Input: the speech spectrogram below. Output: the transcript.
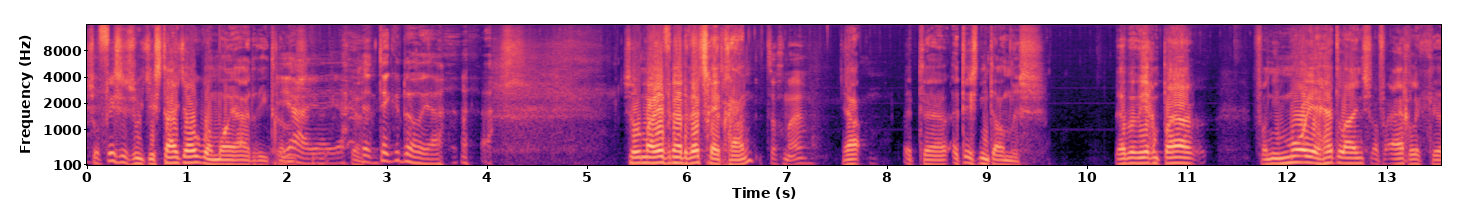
Zo'n vissenzoetje staat je ook wel mooi A3 trouwens. Ja, ja, ja. Ik denk het wel, ja. Zullen we maar even naar de wedstrijd gaan? Toch maar. Ja, het, eh, het is niet anders. We hebben weer een paar van die mooie headlines, of eigenlijk eh,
